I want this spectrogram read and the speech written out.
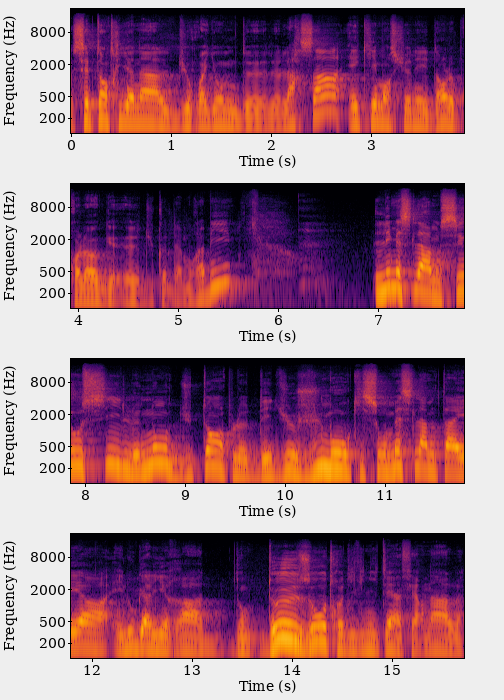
septentrionale du royaume de, Larsa, et qui est mentionné dans le prologue du Code d'Amourabi. L'Emeslam, c'est aussi le nom du temple des dieux jumeaux qui sont Meslam Taea et Lugalira, donc deux autres divinités infernales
